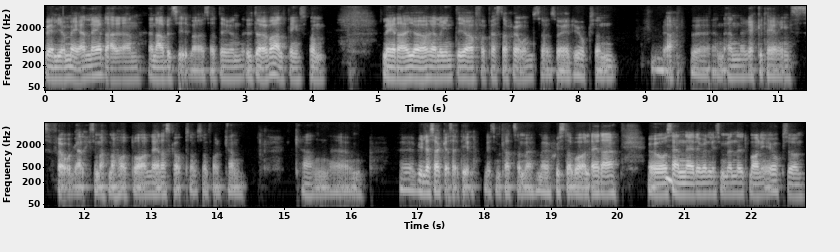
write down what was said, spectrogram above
väljer mer ledare än, än arbetsgivare. Så att det är ju en, utöver allting som ledare gör eller inte gör för prestation så, så är det ju också en, ja, en, en rekryteringsfråga, liksom, att man har ett bra ledarskap som, som folk kan, kan um, vilja söka sig till, liksom platser med, med schyssta bra ledare. Och mm. sen är det väl liksom en utmaning också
